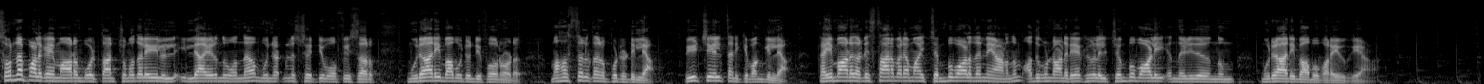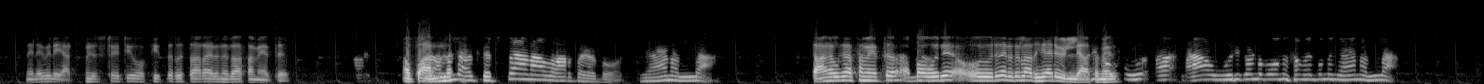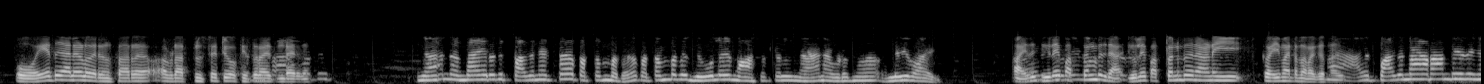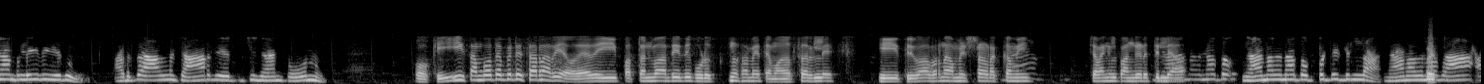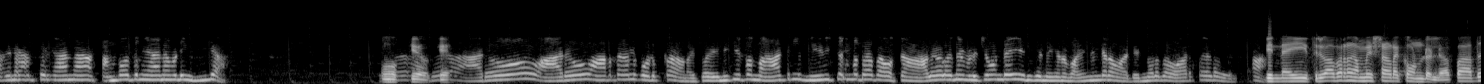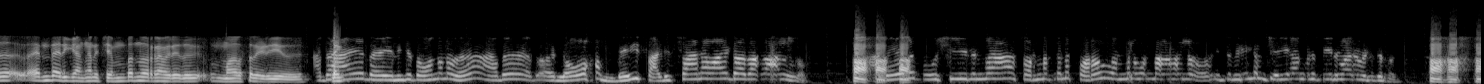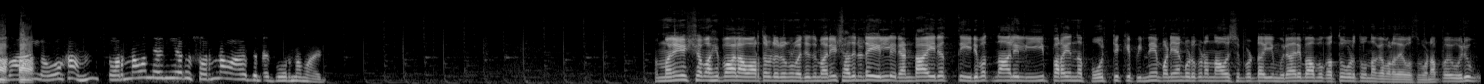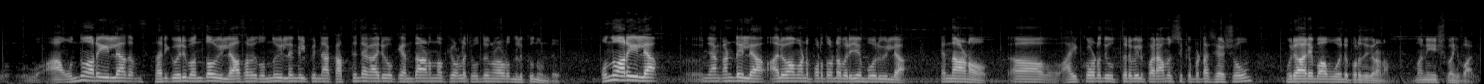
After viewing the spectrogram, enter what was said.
സ്വർണപ്പാളി കൈമാറുമ്പോൾ താൻ ചുമതലയിൽ ഇല്ല- ഇല്ലായിരുന്നുവെന്ന് മുൻ administrative officer Murari Babu twenty ഫോറിനോട് മഹസ്തൽ താൻ ഒപ്പിട്ടിട്ടില്ല വീഴ്ചയിൽ തനിക്ക് പങ്കില്ല. കൈമാറിയത് അടിസ്ഥാനപരമായി ചെമ്പുപാളി തന്നെയാണെന്നും അതുകൊണ്ടാണ് രേഖകളിൽ ചെമ്പുപാളി എന്ന് എഴുതിയതെന്നും മുരാരി ബാബു പറയുകയാണ്. നിലവിലെ അഡ്മിനിസ്ട്രേറ്റീവ് ഓഫീസർ സാറായിരുന്നല്ലോ ആ സമയത്ത്? അപ്പൊ തെറ്റാണ് ആ വാർത്ത കേട്ടോ. ഞാനല്ല. താങ്കൾക്ക് ആ സമയത്ത് അപ്പൊ ഒരു ഒരു തരത്തിലുള്ള അധികാരം ഇല്ല ആ സമയത്ത്? ആ ഊരിക്കൊണ്ട് പോകുന്ന സമയത്തൊന്നും ഞാനല്ല. ഓ ഏത് കാലയളവായിരുന്നു സാറ് അവിടെ അഡ്മിനിസ്ട്രേറ്റീവ് ഓഫീസർ ആയിട്ടുണ്ടായിരുന്നു ഞാൻ രണ്ടായിരത്തി പതിനെട്ട് പത്തൊമ്പത് പത്തൊമ്പത് ജൂലൈ മാസത്തിൽ ഞാൻ അവിടുന്ന് റിലീവായി ആ ഇത് ജൂലൈ പത്തൊൻപതിനാണ് ജൂലൈ പത്തൊൻപതിനാണ് ഈ കൈമാറ്റം നടക്കുന്നത്. അത് പതിനാറാം തീയതി ഞാൻ റിലീവ് ചെയ്തു. അടുത്ത ആളിന് ചാർജ് ഏൽപ്പിച്ച് ഞാൻ പോന്നു. ഓക്കെ ഈ സംഭവത്തെ പറ്റി സാറിന് അറിയാമോ അതായത് ഈ പത്തൊൻപതാം തീയതി കൊടുക്കുന്ന സമയത്ത് മഹസറിൽ ഈ തിരുവാഭരണ കമ്മീഷണർ അടക്കം ഈ ചടങ്ങിൽ പങ്കെടുത്തില്ല. ഞാൻ അതിനകത്ത് ഞാൻ അതിനകത്ത് ഒപ്പിട്ടിട്ടില്ല. ഞാൻ അതിനകത്ത് ആ അതിനകത്ത് ഞാൻ ആ സംഭവത്തിന് ഞാൻ അവിടെ ഇല്ല ഓക്കെ ഓക്കെ. ആരോ ആരോ വാർത്തകൾ കൊടുത്തതാണ്. ഇപ്പൊ എനിക്കിപ്പോ നാട്ടിൽ ജീവിക്കാൻ പറ്റാത്ത അവസ്ഥയാണ് ആളുകൾ എന്നെ വിളിച്ചുകൊണ്ടേ ഇരിക്കുന്നു ഇങ്ങനെ ഭയങ്കരമായിട്ട്. ഇന്നലത്തെ വാർത്തയുടെ പിന്നെ ഈ തിരുവാഭരണ കമ്മീഷൻ അടക്കം ഉണ്ടല്ലോ. അപ്പൊ അത് എന്തായിരിക്കും? അങ്ങനെ ചെമ്പെന്ന് പറഞ്ഞവരത് മഹസർ എഴുതിയത്. അതായത് എനിക്ക് തോന്നുന്നത് അത് ലോഹം ബേസ് അടിസ്ഥാനമായിട്ട് അതാണല്ലോ. അതേത് പൂശിയിരുന്ന സ്വർണത്തിന് കുറവ് വന്നതുകൊണ്ടാണല്ലോ ഇത് വീണ്ടും ചെയ്യാൻ ഒരു തീരുമാനം എടുക്കുന്നത്. ആ ആ ആ അപ്പൊ ആ ലോഹം സ്വർണമെന്ന് ഒരു സ്വർണമാകത്തില്ലേ പൂർണമായിട്ട്? മനീഷ് മഹിപാല വാർത്തയുടെ ഒരു വെച്ചത് മനീഷ് അതിനിടയിൽ രണ്ടായിരത്തി ഇരുപത്തിനാലിൽ ഈ പറയുന്ന പോറ്റയ്ക്ക് പിന്നെയും പണിയാൻ കൊടുക്കണമെന്ന് ആവശ്യപ്പെട്ട് ഈ മുരാരി ബാബു കത്ത് കൊടുത്തു എന്നൊക്കെ പറഞ്ഞ ദിവസം അപ്പോൾ ഒരു ഒന്നും അറിയില്ല തനിക്ക് ഒരു ബന്ധവും ഇല്ല ആ സമയത്ത് ഒന്നും ഇല്ലെങ്കിൽ പിന്നെ ആ കത്തിന്റെ കാര്യമൊക്കെ എന്താണെന്നൊക്കെയുള്ള ചോദ്യങ്ങൾ അവിടെ നിൽക്കുന്നുണ്ട്. ഒന്നും അറിയില്ല. ഞാൻ കണ്ടില്ല. ആലുവ മണപ്പുറത്തോട്ട പരിചയം പോലും ഇല്ല. എന്നാണോ? ഹൈക്കോടതി ഉത്തരവിൽ പരാമർശിക്കപ്പെട്ട ശേഷവും മുരാരി ബാബുവിന്റെ പ്രതികരണം. മനീഷ് മഹിപാൽ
